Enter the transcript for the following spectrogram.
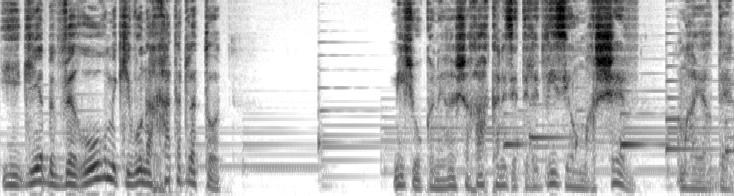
היא הגיעה בבירור מכיוון אחת הדלתות. מישהו כנראה שכח כאן איזה טלוויזיה או מחשב, אמרה ירדן.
